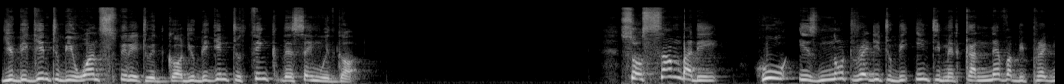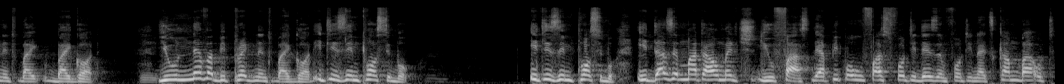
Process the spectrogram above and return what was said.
You begin to be one spirit with God. You begin to think the same with God. So somebody who is not ready to be intimate can never be pregnant by, by God. Mm. You will never be pregnant by God. It is impossible. It is impossible. It doesn't matter how much you fast. There are people who fast 40 days and 40 nights, come out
